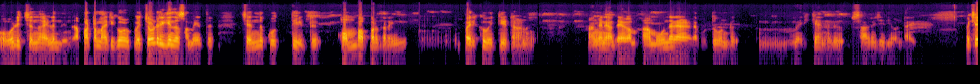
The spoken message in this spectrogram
ഓടിച്ചെന്ന് അയാൾ നിന്ന് ആ പട്ടം മാറ്റി വെച്ചുകൊണ്ടിരിക്കുന്ന സമയത്ത് ചെന്ന് കൊത്തിയിട്ട് കൊമ്പപ്പുറത്തിറങ്ങി പരിക്ക് പറ്റിയിട്ടാണ് അങ്ങനെ അദ്ദേഹം ആ മൂന്നരയുടെ കുത്തുകൊണ്ട് മരിക്കാനൊരു സാഹചര്യം ഉണ്ടായി. പക്ഷെ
